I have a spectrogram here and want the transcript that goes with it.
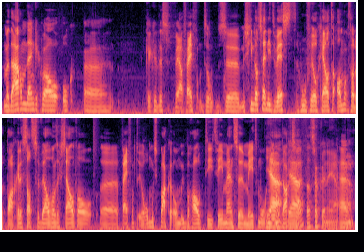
Maar daarom denk ik wel ook. Uh, kijk, het is ja, vijf, ze, misschien dat zij niet wist hoeveel geld de anderen zouden pakken. Dus dat ze wel van zichzelf al uh, eh, 500 euro moest pakken om überhaupt die twee mensen mee te mogen ja, nemen, dacht ja, dat zou kunnen, ja. En,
